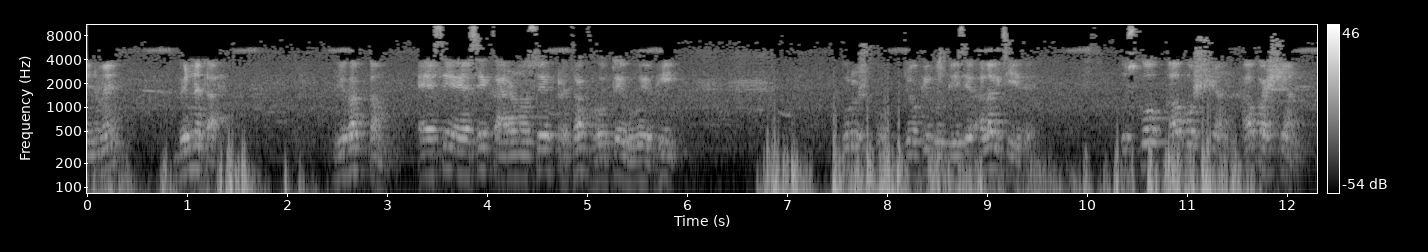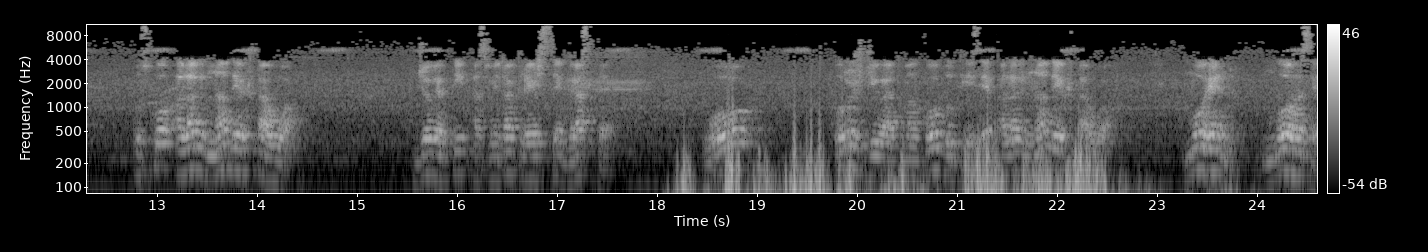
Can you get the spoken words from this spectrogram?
इनमें भिन्नता है। विभक्तम, ऐसे ऐसे कारणों से पृथक होते हुए भी पुरुष को, जो कि बुद्धि से अलग चीज़ है, उसको अपुष्यन अपश्यन, उसको अलग न देखता हुआ जो व्यक्ति अस्मिता क्लेश से ग्रस्त है, वो पुरुष जीवात्मा को बुद्धि से अलग न देखता हुआ मोहन मोह से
